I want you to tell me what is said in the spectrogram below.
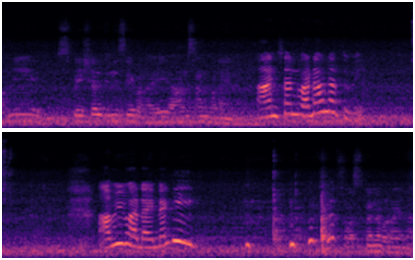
আমি স্পেশাল জিনিসই বানাই আনসান বানাই না। আনসান বানাও না তুমি? আমি বানাই নাকি? সসপ্যানে বানাই না।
